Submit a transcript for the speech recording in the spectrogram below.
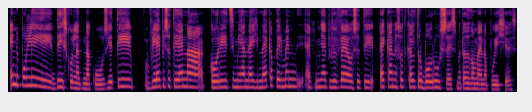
Είναι πολύ δύσκολο να την ακούς, γιατί βλέπεις ότι ένα κορίτσι, μια νέα γυναίκα περιμένει μια επιβεβαίωση ότι έκανες ό,τι καλύτερο μπορούσες με τα δεδομένα που είχες.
